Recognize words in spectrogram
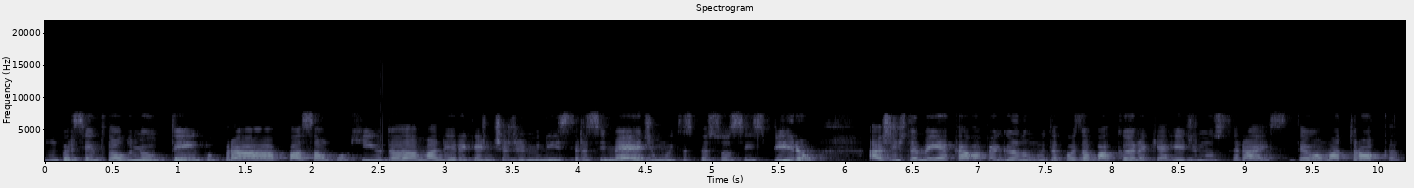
um percentual do meu tempo para passar um pouquinho da maneira que a gente administra se mede, muitas pessoas se inspiram, a gente também acaba pegando muita coisa bacana que a rede nos traz. Então é uma troca.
